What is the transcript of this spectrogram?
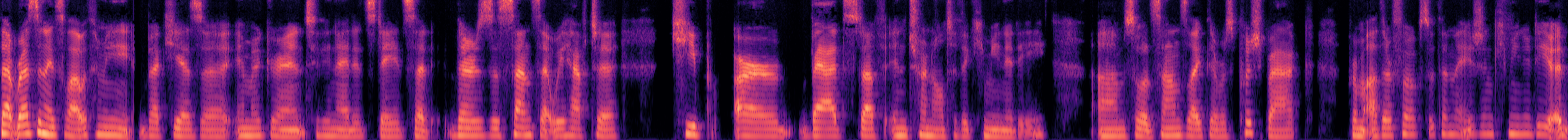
That resonates a lot with me, Beckie, as an immigrant to the United States, that there's a sense that we have to keep our bad stuff internal to the community. Um, so it sounds like there was pushback from other folks within the Asian community, uh,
